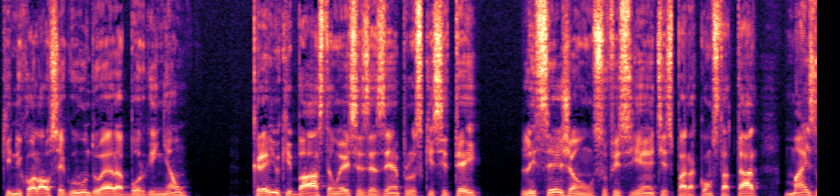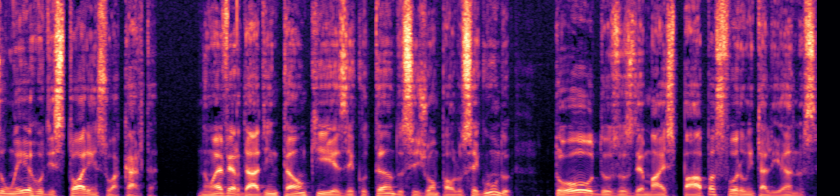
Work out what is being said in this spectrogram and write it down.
Que Nicolau II era borguinhão? Creio que bastam esses exemplos que citei lhe sejam suficientes para constatar mais um erro de história em sua carta. Não é verdade, então, que, executando-se João Paulo II, todos os demais papas foram italianos.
